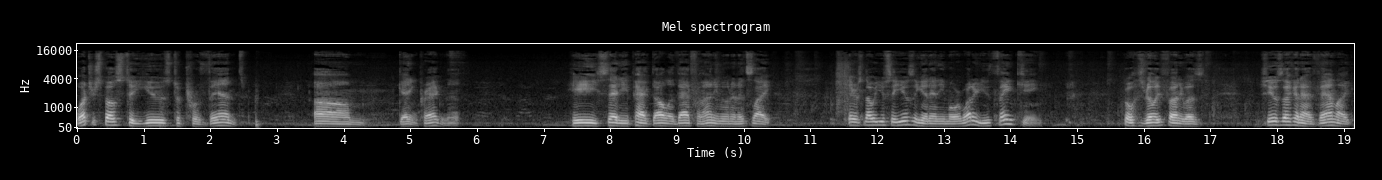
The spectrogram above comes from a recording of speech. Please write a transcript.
What you're supposed to use to prevent um, getting pregnant. He said he packed all of that for the honeymoon, and it's like, there's no use of using it anymore. What are you thinking? What was really funny was she was looking at Van like,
